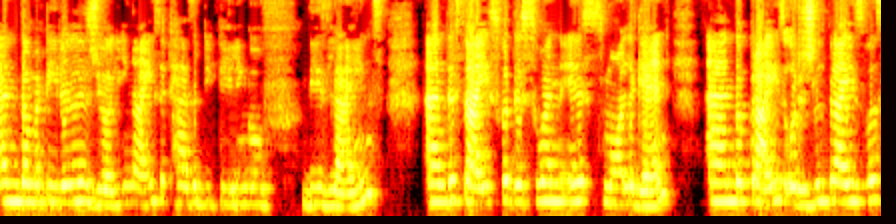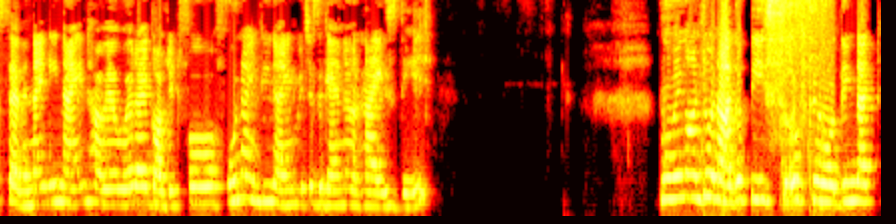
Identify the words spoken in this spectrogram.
And the material is really nice. It has a detailing of these lines. And the size for this one is small again. And the price original price was 7.99 however i got it for 4.99 which is again a nice deal Moving on to another piece of clothing that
